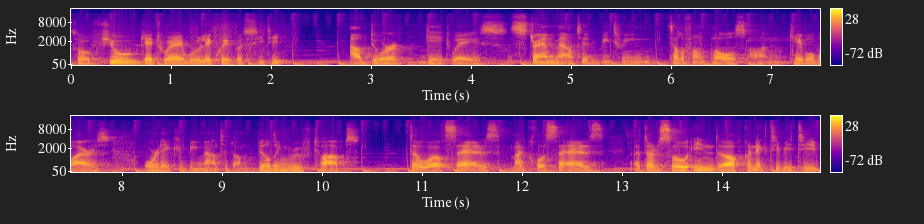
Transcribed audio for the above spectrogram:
So few gateway will equip a city outdoor gateways, strand mounted between telephone poles on cable wires, or they could be mounted on building rooftops. Tower cells, macro cells, but also indoor connectivity.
